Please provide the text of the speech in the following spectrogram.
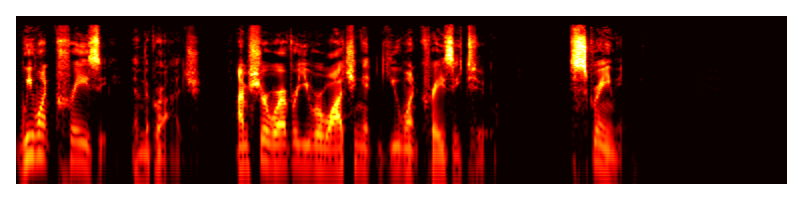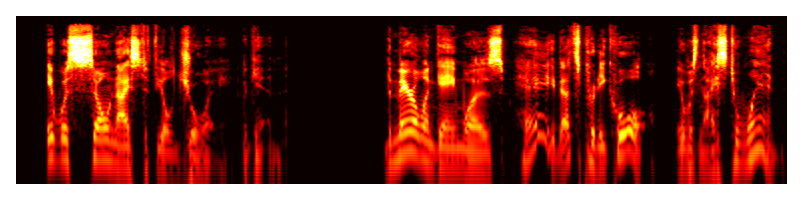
we went crazy in the garage. I'm sure wherever you were watching it, you went crazy too, screaming. It was so nice to feel joy again. The Maryland game was, hey, that's pretty cool. It was nice to win.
